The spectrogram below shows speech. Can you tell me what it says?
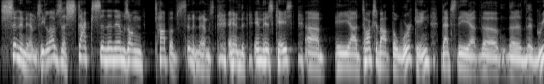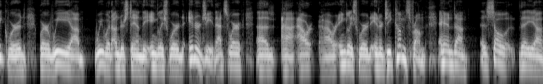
synonyms. He loves to stack synonyms on top of synonyms. And in this case, he uh, talks about the working. That's the uh, the the the Greek word where we um, we would understand the English word energy. That's where uh, uh our our English word energy comes from. And uh, so the uh,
